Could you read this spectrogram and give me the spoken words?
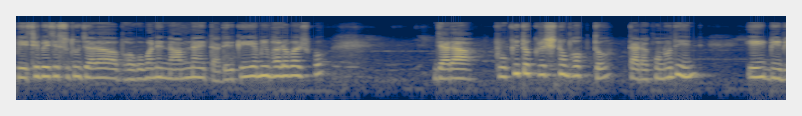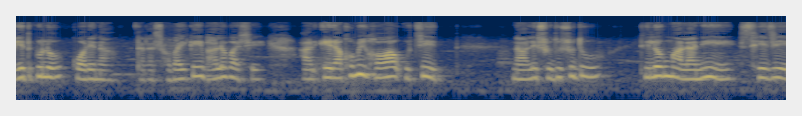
বেছে বেছে শুধু যারা ভগবানের নাম নেয়, তাদেরকেই আমি ভালোবাসবো। যারা প্রকৃত কৃষ্ণ ভক্ত, তারা কোনো দিন এই বিভেদগুলো করে না। তারা সবাইকেই ভালোবাসে। আর এরকমই হওয়া উচিত। নাহলে শুধু শুধু তিলকমালা নিয়ে সেজে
